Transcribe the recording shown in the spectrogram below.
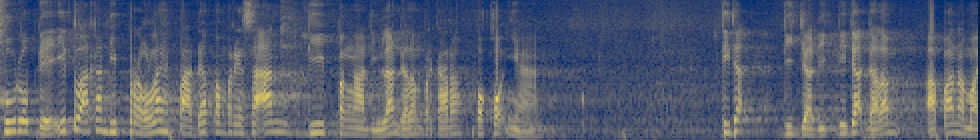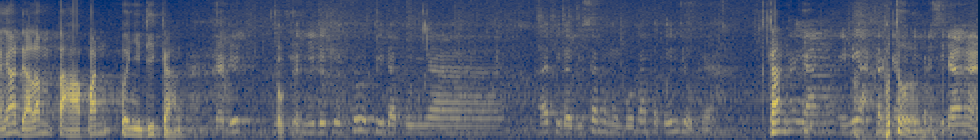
huruf D itu akan diperoleh pada pemeriksaan di pengadilan dalam perkara pokoknya. Tidak dijadi tidak dalam apa namanya dalam tahapan penyidikan. Jadi okay. penyidik itu tidak punya eh, tidak bisa mengumpulkan petunjuk ya. Kan Karena yang ini terjadi betul, di persidangan.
